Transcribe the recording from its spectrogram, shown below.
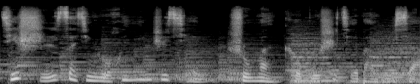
其实，在进入婚姻之前，舒曼可不是洁白无瑕，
